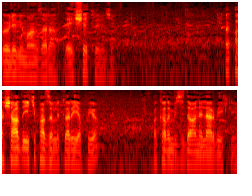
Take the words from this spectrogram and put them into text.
Böyle bir manzara. Dehşet verici. A- Aşağıda ekip hazırlıkları yapıyor. Bakalım bizi daha neler bekliyor.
